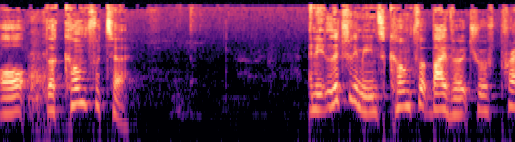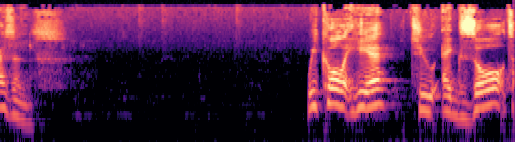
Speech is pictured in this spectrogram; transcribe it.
or the comforter. And it literally means comfort by virtue of presence. We call it here to exhort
